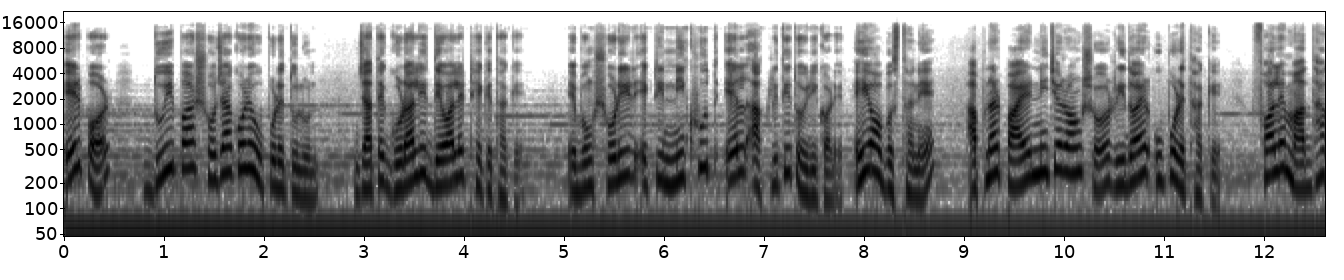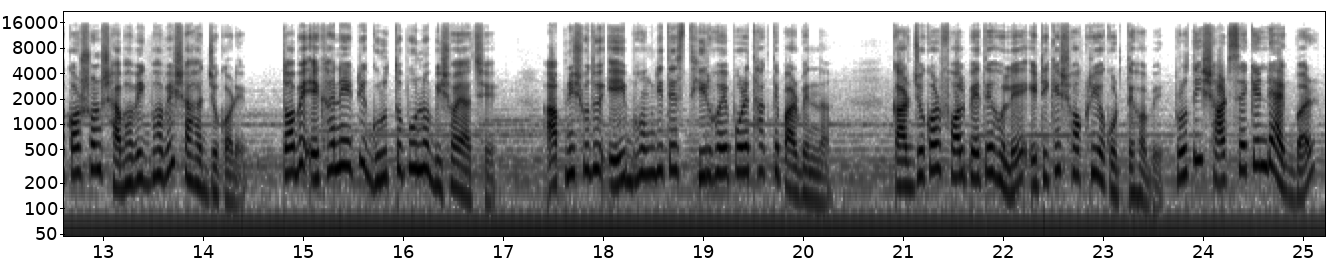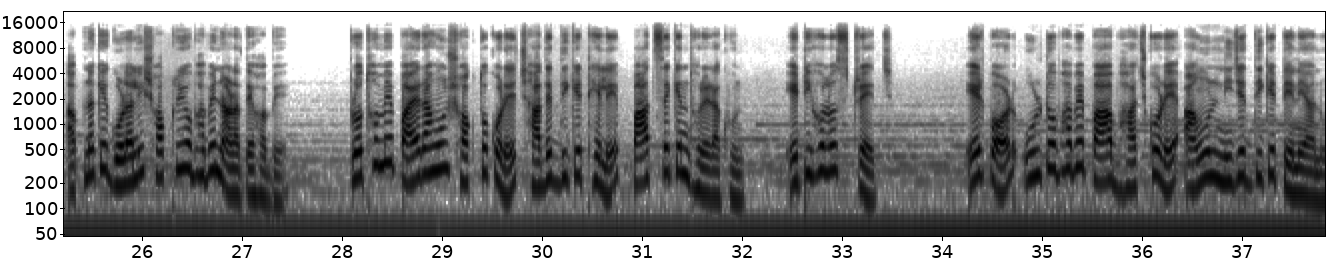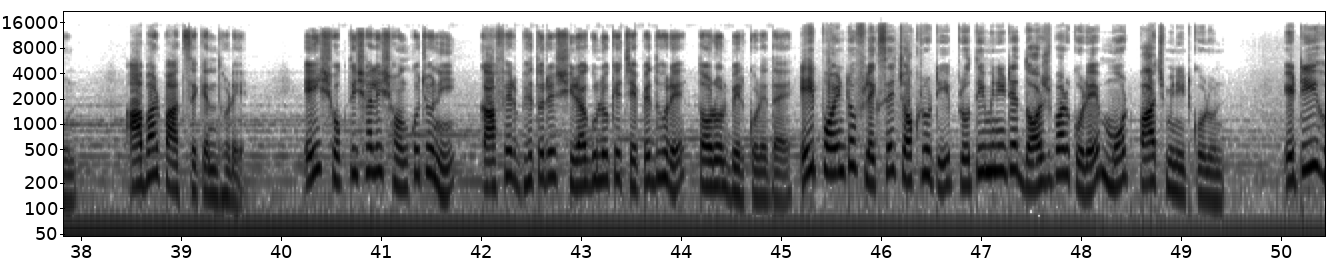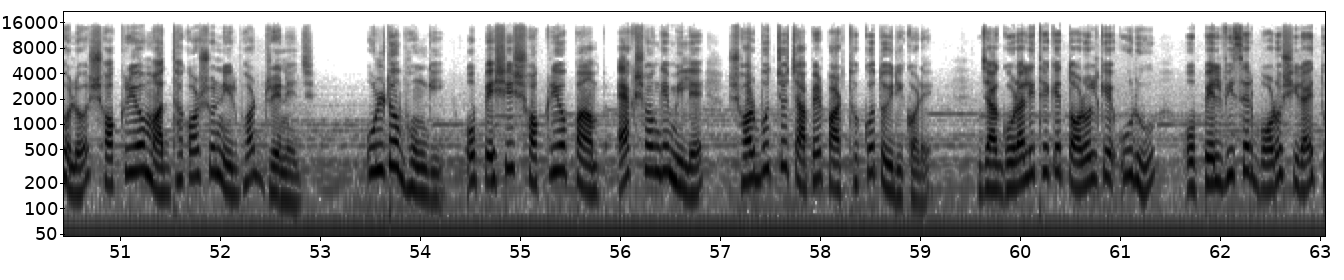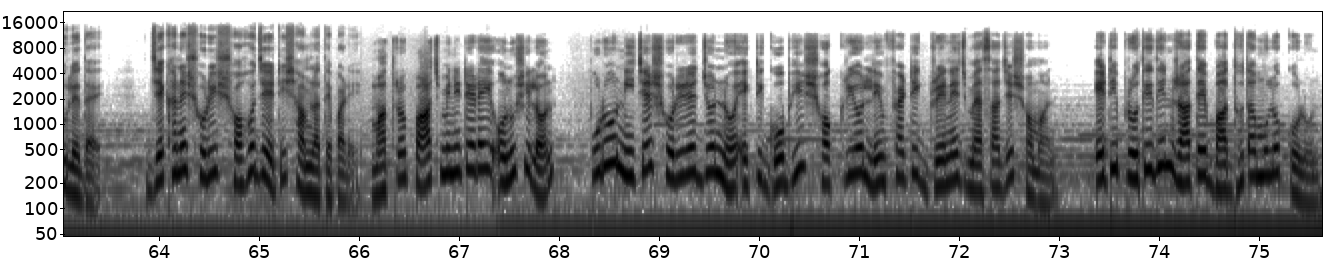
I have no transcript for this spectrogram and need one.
এরপর দুই পা সোজা করে উপরে তুলুন, যাতে গোড়ালি দেওয়ালে ঠেকে থাকে এবং শরীর একটি নিখুঁত এল আকৃতি তৈরি করে। এই অবস্থানে আপনার পায়ের নিচের অংশ হৃদয়ের উপরে থাকে, ফলে মাধ্যাকর্ষণ স্বাভাবিকভাবেই সাহায্য করে। তবে এখানে একটি গুরুত্বপূর্ণ বিষয় আছে। আপনি শুধু এই ভঙ্গিতে স্থির হয়ে পড়ে থাকতে পারবেন না। কার্যকর ফল পেতে হলে এটিকে সক্রিয় করতে হবে। প্রতি ষাট সেকেন্ডে একবার আপনাকে গোড়ালি সক্রিয়ভাবে নাড়াতে হবে। প্রথমে পায়ের আঙুল শক্ত করে ছাদের দিকে ঠেলে পাঁচ সেকেন্ড ধরে রাখুন। এটি হলো স্ট্রেচ। এরপর উল্টোভাবে পা ভাঁজ করে আঙুল নিজের দিকে টেনে আনুন। আবার পাঁচ সেকেন্ড ধরে। এই শক্তিশালী সংকোচনই কাফের ভেতরের শিরাগুলোকে চেপে ধরে তরল বের করে দেয়। এই পয়েন্ট অফ ফ্লেক্সে চক্রটি প্রতি মিনিটে দশ বার করে মোট পাঁচ মিনিট করুন। এটিই হল সক্রিয় মাধ্যাকর্ষণ নির্ভর ড্রেনেজ। উল্টো ভঙ্গি ও পেশির সক্রিয় পাম্প একসঙ্গে মিলে সর্বোচ্চ চাপের পার্থক্য তৈরি করে, যা গোড়ালি থেকে তরলকে উরু ও পেলভিসের বড় শিরায় তুলে দেয়, যেখানে শরীর সহজে এটি সামলাতে পারে। মাত্র পাঁচ মিনিটের এই অনুশীলন পুরো নিচের শরীরের জন্য একটি গভীর সক্রিয় লিম্ফ্যাটিক ড্রেনেজ ম্যাসাজের সমান। এটি প্রতিদিন রাতে বাধ্যতামূলক করুন।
